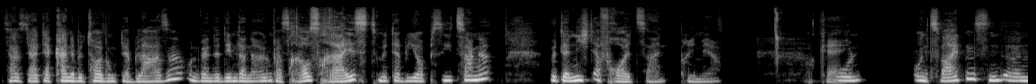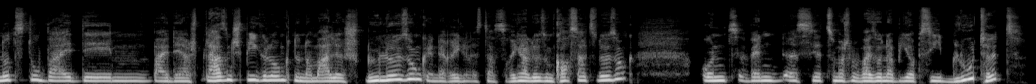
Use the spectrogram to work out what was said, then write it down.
Das heißt, er hat ja keine Betäubung der Blase. Und wenn du dem dann irgendwas rausreißt mit der Biopsiezange, wird er nicht erfreut sein, primär. Okay. Und, und zweitens äh, nutzt du bei dem, bei der Blasenspiegelung eine normale Spüllösung. In der Regel ist das Ringerlösung, Kochsalzlösung. Und wenn es jetzt zum Beispiel bei so einer Biopsie blutet,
